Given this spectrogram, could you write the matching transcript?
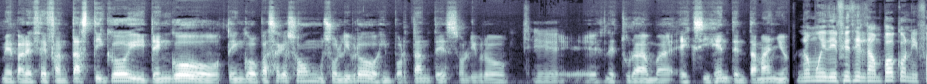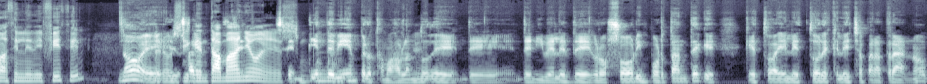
Me parece fantástico y tengo, tengo, pasa que son, son libros importantes, son libros, eh, es lectura exigente en tamaño. No muy difícil tampoco, ni fácil ni difícil. No, eh, pero sí que en tamaño se, es. Se entiende bien, pero estamos hablando de, de, niveles de grosor importante que, que esto hay lectores que le echa para atrás, ¿no?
